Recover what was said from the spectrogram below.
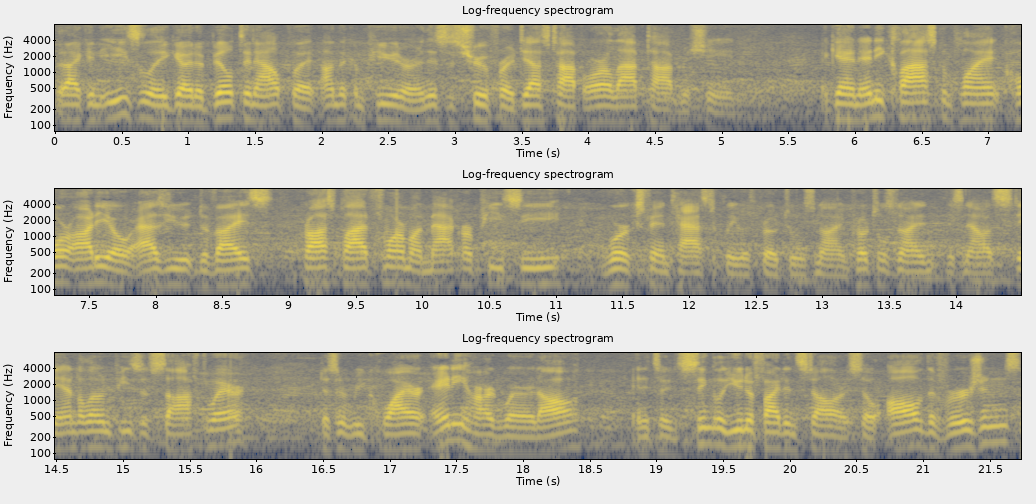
that I can easily go to built-in output on the computer, and this is true for a desktop or a laptop machine. Again, any class compliant core audio ASIO device, cross-platform on Mac or PC, works fantastically with Pro Tools 9. Pro Tools 9 is now a standalone piece of software, doesn't require any hardware at all, and it's a single unified installer, so all the versions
